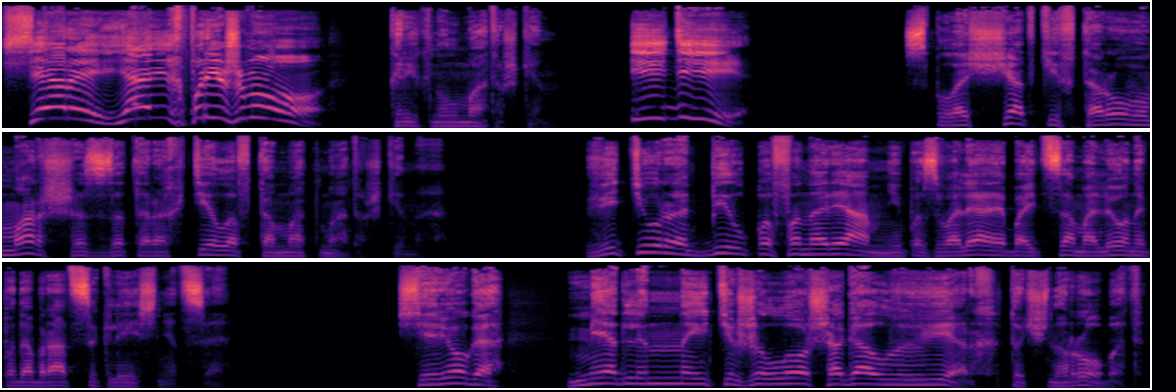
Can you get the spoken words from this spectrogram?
«Серый, я их прижму!» — крикнул Матушкин. «Иди!» С площадки второго марша затарахтел автомат Матушкина. Витюра бил по фонарям, не позволяя бойцам Алены подобраться к лестнице. Серега медленно и тяжело шагал вверх, точно робот.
